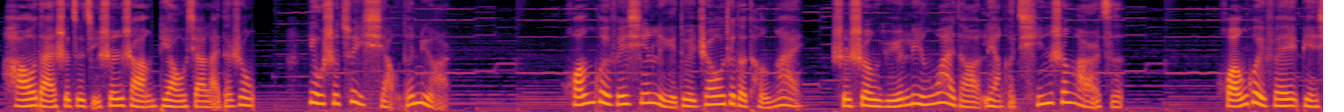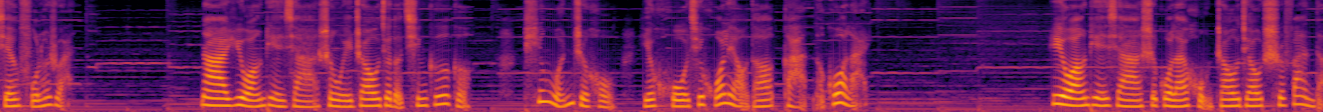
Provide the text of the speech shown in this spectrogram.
好歹是自己身上掉下来的肉，又是最小的女儿。皇贵妃心里对昭娇的疼爱是胜于另外的两个亲生儿子，皇贵妃便先服了软。那誉王殿下身为昭娇的亲哥哥，听闻之后也火急火燎地赶了过来。誉王殿下是过来哄昭娇吃饭的，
